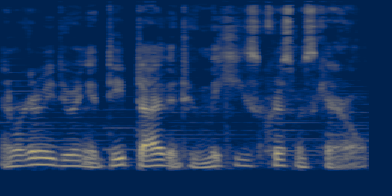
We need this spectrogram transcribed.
and we're going to be doing a deep dive into Mickey's Christmas Carol.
